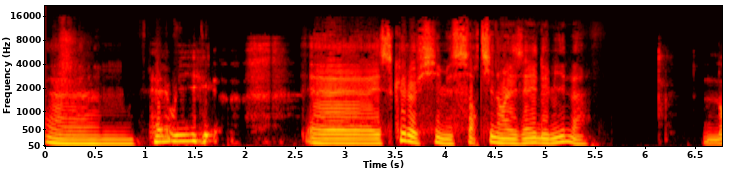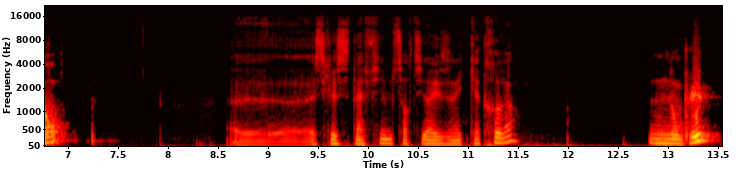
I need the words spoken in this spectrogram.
Euh, Eh oui. euh, Est-ce que le film est sorti dans les années 2000 Non. Euh, est-ce que c'est un film sorti dans les années 80 Non plus.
